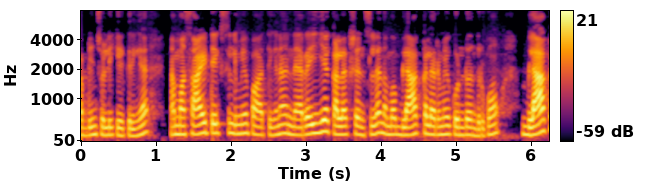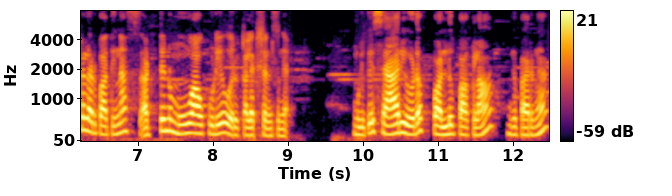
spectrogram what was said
அப்படின்னு சொல்லி கேட்குறீங்க நம்ம சாய் டெக்ஸ்லையுமே பார்த்தீங்கன்னா நிறைய கலெக்ஷன்ஸில் நம்ம பிளாக் கலருமே கொண்டு வந்திருக்கோம். பிளாக் கலர் பார்த்தீங்கன்னா சட்டுன்னு மூவ் ஆகக்கூடிய ஒரு கலெக்ஷன்ஸுங்க உங்களுக்கு சாரியோட பல்லு பார்க்கலாம் இங்கே பாருங்கள்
